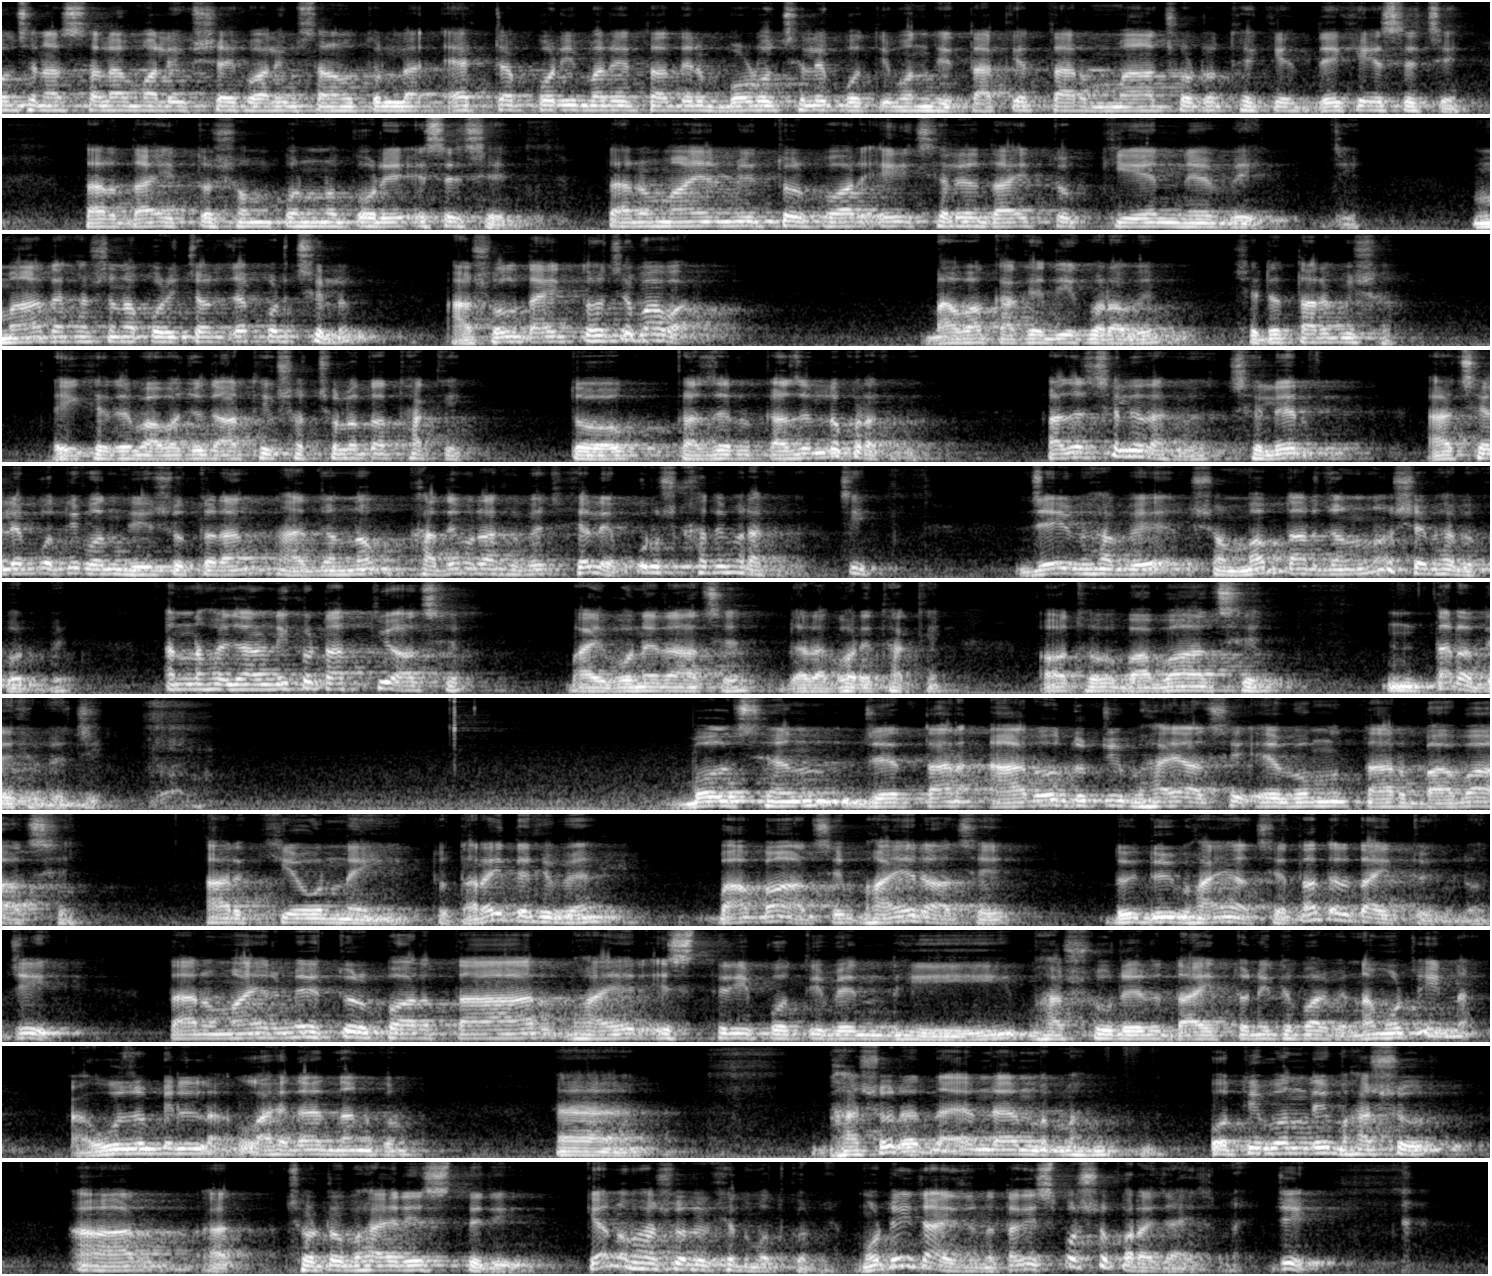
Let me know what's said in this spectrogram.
বলছেন, আসসালাম আলিক শেখ আলিম সালামতুল্লাহ একটা পরিবারে তাদের বড় ছেলে প্রতিবন্ধী, তাকে তার মা ছোট থেকে দেখে এসেছে, তার দায়িত্ব সম্পন্ন করে এসেছে। তার মায়ের মৃত্যুর পর এই ছেলের দায়িত্ব কে নেবে? জি। মা দেখাশোনা পরিচর্যা করছিল, আসল দায়িত্ব হচ্ছে বাবার। বাবা কাকে দিয়ে করাবে, সেটা তার বিষয়। এই ক্ষেত্রে বাবা যদি আর্থিক সচ্ছলতা থাকে, তো কাজের কাজের লোক রাখবে, কাজের ছেলে রাখবে। ছেলের আহ, ছেলে প্রতিবন্ধী সুতরাং তার জন্য খাদেম রাখবে ছেলে পুরুষ খাদেম রাখবে। জি যেইভাবে সম্ভব তার জন্য সেভাবে করবে। আর না হয় যারা নিকট আত্মীয় আছে ভাই বোনেরা আছে যারা ঘরে থাকে অথবা বাবা আছে তারা দেখবে জি। বলছেন যে তার আরও দুটি ভাই আছে এবং তার বাবা আছে আর কেউ নেই। তো তারাই দেখবে বাবা আছে ভাইয়ের আছে দুই দুই ভাই আছে, তাদের দায়িত্ব এগুলো। জি, তার মায়ের মৃত্যুর পর তার ভাইয়ের স্ত্রী প্রতিবন্ধী ভাসুরের দায়িত্ব নিতে পারবে না, মোটেই না। আউজবিল্লা দান করুন। হ্যাঁ ভাসুরের প্রতিবন্ধী ভাসুর আর ছোট ভাইয়ের স্ত্রী কেন ভাসুরের খেদমত করবে? মোটেই জায়জ না তাকে স্পর্শ করা যায় নয়। জি,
